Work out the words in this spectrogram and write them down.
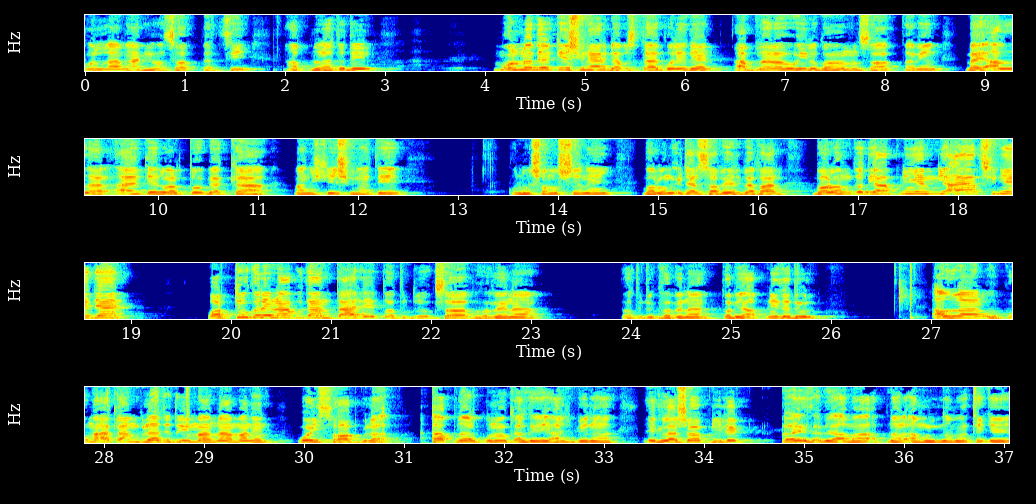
বললাম, আমিও সব পাচ্ছি। আপনারা যদি অন্যদেরকে শোনার ব্যবস্থা করে দেন। আপনারা ওই রকম সব পাবেন। ভাই, আল্লাহর আয়াতের অর্থ ব্যাখ্যা মানুষকে শোনাতে কোনো সমস্যা নেই। বরং এটা সবের ব্যাপার। বরং যদি আপনি এমনি আয়াত শুনিয়ে দেন, অর্থ করে না বুঝান, তাহলে ততটুক সব হবে না। ততটুক হবে না। তবে আপনি যদি আল্লাহর হুকুম আকামগুলা যদি না মানেন, ওই সবগুলা আপনার কোনো কাজে আসবে না। এগুলা সব ডিলেট হয়ে যাবে আমার আপনার আমুল নামা থেকে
